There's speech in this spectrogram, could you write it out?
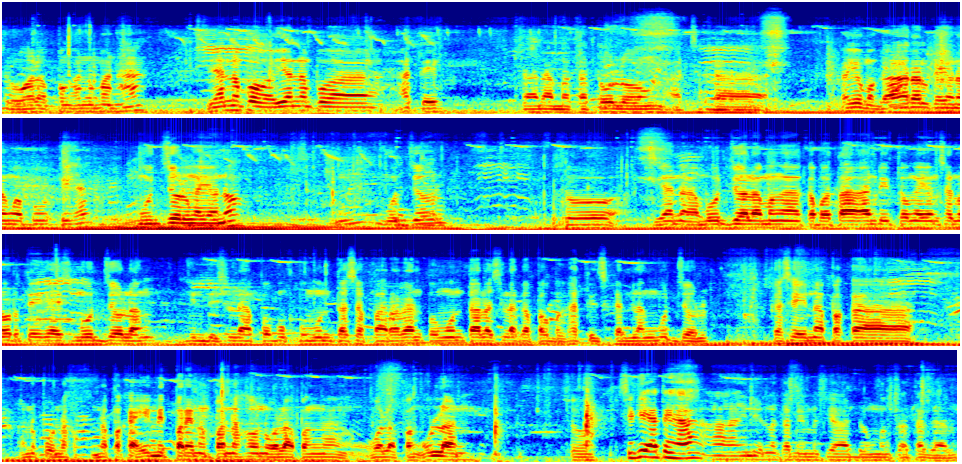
So wala pang ano man ha. Yan lang po, yan lang po ah, ate. Sana makatulong at saka kayo mag-aaral kayo ng mabuti ha. Module ngayon no? Hmm, module. So, yan na, module ang mga kabataan dito ngayon sa Norte guys, module lang. Hindi sila pum- pumunta sa paralan, pumunta lang sila kapag maghatid sa kanilang module. Kasi napaka, ano po, napakainit pa rin ang panahon, wala pang, wala pang ulan. So, sige ate ha, ah, hindi lang kami masyadong magtatagal.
